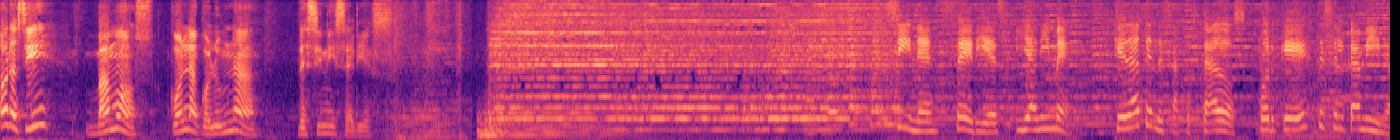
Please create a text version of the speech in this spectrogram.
Ahora sí, vamos con la columna de cine y series. Cine, series y anime. Quédate en desajustados porque este es el camino.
